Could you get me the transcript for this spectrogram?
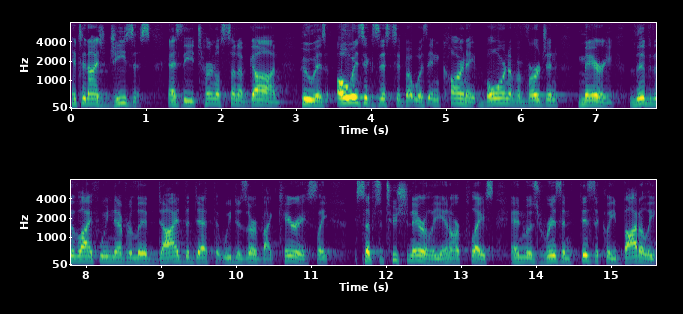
It denies Jesus as the eternal Son of God, who has always existed but was incarnate, born of a Virgin Mary, lived the life we never lived, died the death that we deserve vicariously, substitutionarily in our place and was risen physically, bodily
